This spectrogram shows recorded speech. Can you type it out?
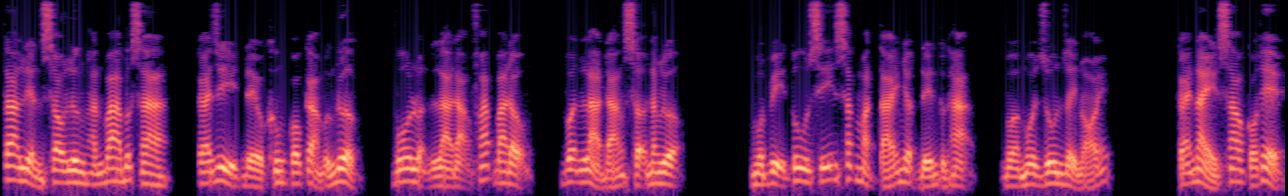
ta liền sau lưng hắn ba bước xa, cái gì đều không có cảm ứng được, vô luận là đạo pháp ba động, vẫn là đáng sợ năng lượng. Một vị tu sĩ sắc mặt tái nhợt đến cực hạn, bờ môi run rẩy nói, cái này sao có thể?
